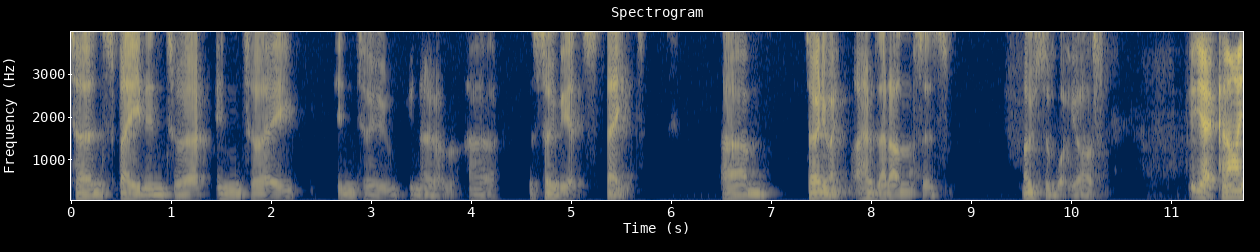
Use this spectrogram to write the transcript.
turn Spain into a into a into you know uh, the Soviet state. Um, so anyway, I hope that answers most of what you asked. Yeah, can I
